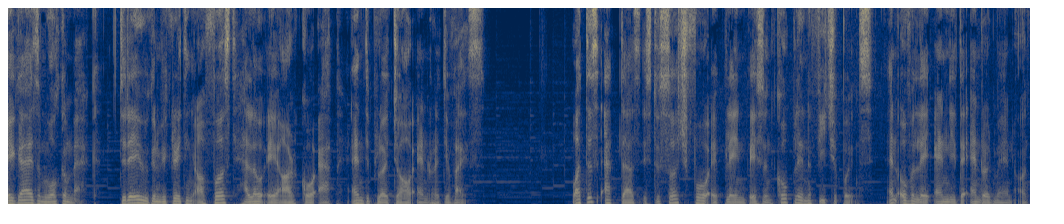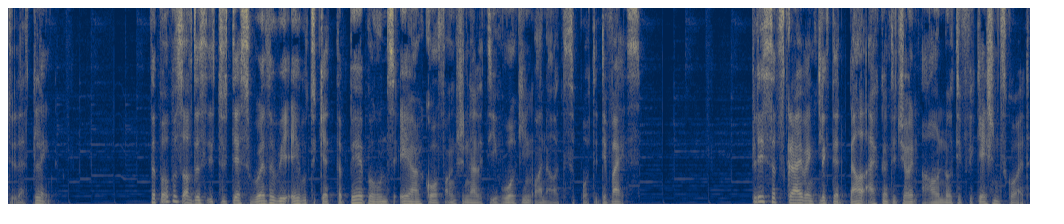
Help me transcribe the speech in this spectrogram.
Hey guys and welcome back. Today we're going to be creating our first Hello AR Core app and deploy it to our Android device. What this app does is to search for a plane based on coplanar feature points and overlay Andy the Android man onto that plane. The purpose of this is to test whether we're able to get the bare bones AR Core functionality working on our supported device. Please subscribe and click that bell icon to join our notification squad.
